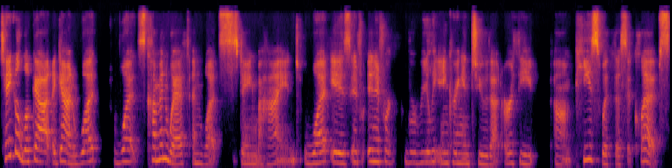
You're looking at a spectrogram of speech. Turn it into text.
take a look at again what what's coming with and what's staying behind. What is if and if we're we're really anchoring into that earthy um, piece with this eclipse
